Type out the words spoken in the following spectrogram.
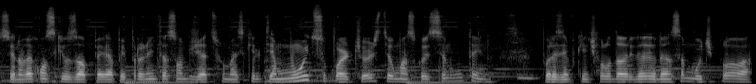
você não vai conseguir usar o PHP para orientação a objetos, por mais que ele tenha muito suporte hoje, tem algumas coisas que você não tem, né? Por exemplo, que a gente falou da herança múltipla lá.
